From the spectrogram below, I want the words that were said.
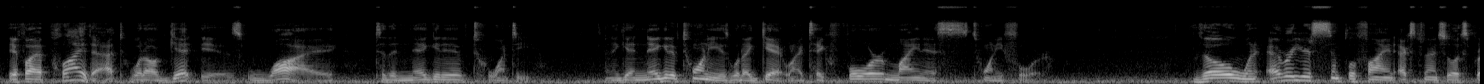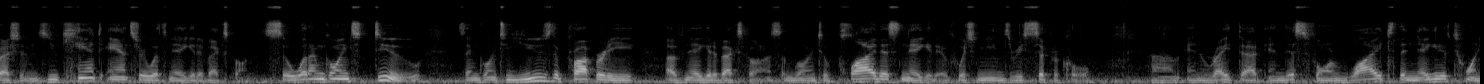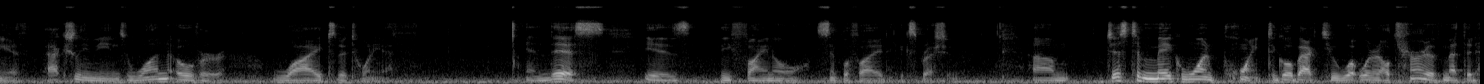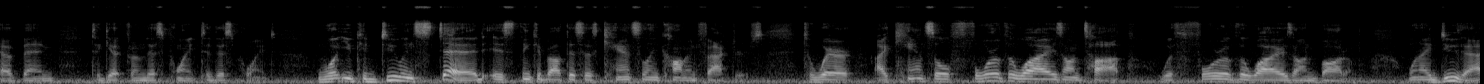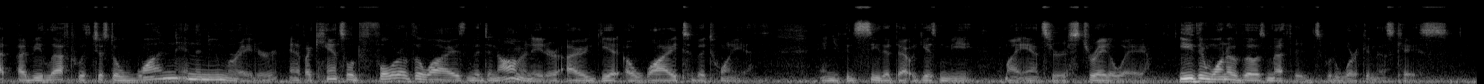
If I apply that, what I'll get is y to the negative 20. And again, negative 20 is what I get when I take 4 minus 24. Though whenever you're simplifying exponential expressions, you can't answer with negative exponents. So what I'm going to do is I'm going to use the property of negative exponents. I'm going to apply this negative, which means reciprocal, um, and write that in this form. y to the negative 20th actually means 1 over y to the 20th. And this is the final simplified expression. Um, just to make one point, to go back to what would an alternative method have been to get from this point to this point, what you could do instead is think about this as canceling common factors, to where I cancel four of the y's on top with four of the y's on bottom. When I do that, I'd be left with just a 1 in the numerator, and if I canceled 4 of the y's in the denominator, I would get a y to the 20th. And you can see that that gives me my answer straight away. Either one of those methods would work in this case.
